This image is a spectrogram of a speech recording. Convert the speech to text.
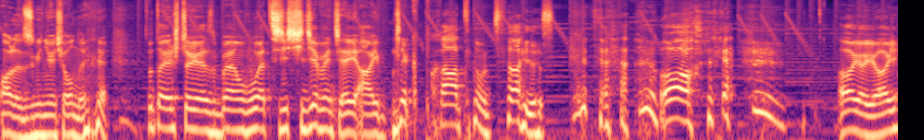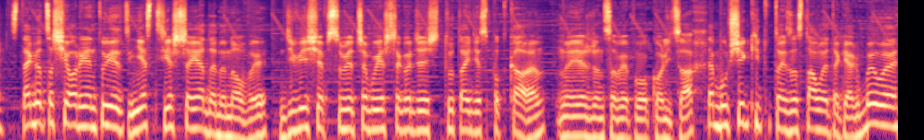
Ale zgnieciony. Tutaj jeszcze jest BMW 39 AI. Jak pchatą, co jest? o! Oj, oj, oj. Z tego co się orientuję, jest jeszcze jeden nowy. Dziwię się w sumie, czemu jeszcze go gdzieś tutaj nie spotkałem, no, jeżdżąc sobie po okolicach. Te busiki tutaj zostały tak jak były.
